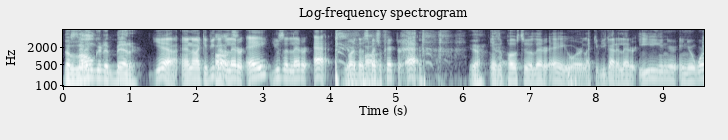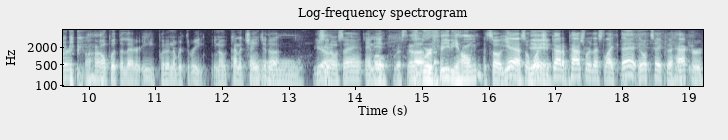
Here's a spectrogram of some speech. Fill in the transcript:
the instead of- longer the better. yeah, and like if you got a letter A, use a letter at Yeah, or the pause. special character at, Yeah. as opposed to a letter A. Or like if you got a letter E in your in your word, Uh-huh. don't put the letter E. Put a number three. You know, kind of change it up. You Yeah. see what I'm saying? And Whoa, it, That's Uh, graffiti, homie. so yeah, so once you got a password that's like that, it'll take a hacker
